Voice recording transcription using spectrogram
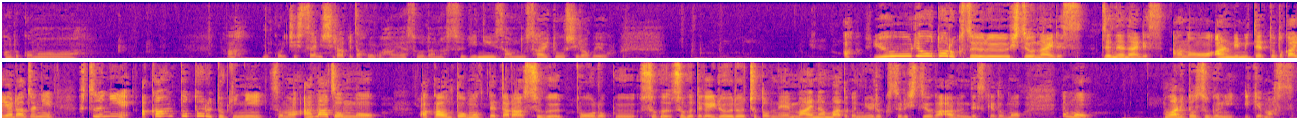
あるかな？あ、これ実際に調べた方が早そうだな。杉兄さんのサイトを調べよう。あ、有料登録する必要ないです。全然ないです。あの、 Unlimited とかやらずに、普通にアカウント取るときに、その Amazon のアカウントを持ってたらすぐ登録、すぐ、すぐってかいろいろちょっとね、マイナンバーとか入力する必要があるんですけども、でも、割とすぐに行けます。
